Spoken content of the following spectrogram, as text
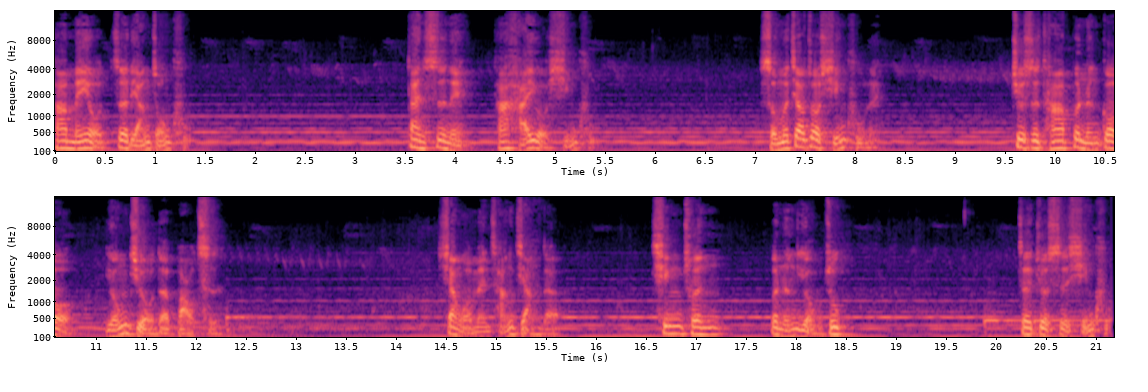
它没有这两种苦。但是呢，它还有行苦。什么叫做行苦呢？就是它不能够永久的保持，像我们常讲的，青春不能永驻，这就是行苦。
